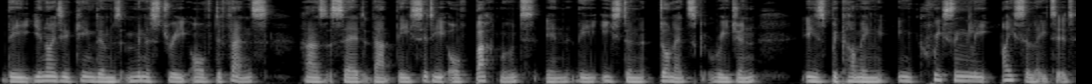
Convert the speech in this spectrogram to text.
The United Kingdom's Ministry of Defense has said that the city of Bakhmut in the eastern Donetsk region is becoming increasingly isolated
